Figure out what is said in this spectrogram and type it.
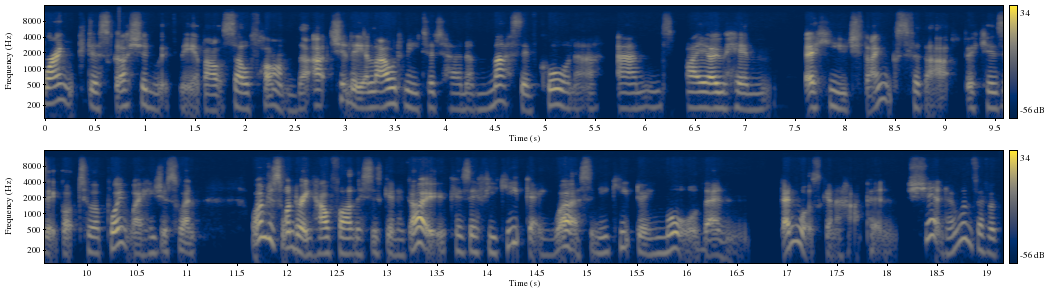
frank discussion with me about self harm that actually allowed me to turn a massive corner. And I owe him a huge thanks for that because it got to a point where he just went, Well, I'm just wondering how far this is going to go. Because if you keep getting worse and you keep doing more, then then what's going to happen? Shit, no one's ever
